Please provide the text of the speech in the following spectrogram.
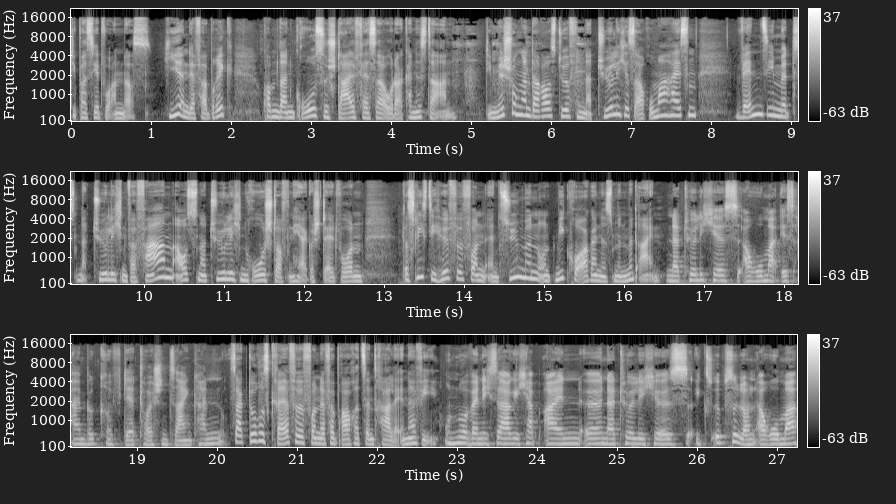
Die passiert woanders. Hier in der Fabrik kommen dann große Stahlfässer oder Kanister an. Die Mischungen daraus dürfen natürliches Aroma heißen, wenn sie mit natürlichen Verfahren aus natürlichen Rohstoffen hergestellt wurden. Das schließt die Hilfe von Enzymen und Mikroorganismen mit ein, Natürliches Aroma ist ein Begriff, der täuschend sein kann. sagt Doris Gräfe von der Verbraucherzentrale NRW. Und nur wenn ich sage, ich habe ein äh, natürliches XY-Aroma,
